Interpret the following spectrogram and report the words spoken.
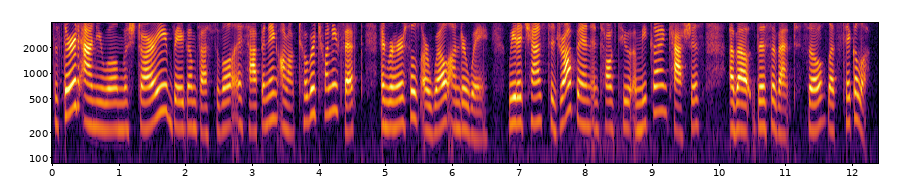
The third annual Mushtari Begum Festival is happening on October 25th and rehearsals are well underway. We had a chance to drop in and talk to Amika and Cassius about this event, so let's take a look.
